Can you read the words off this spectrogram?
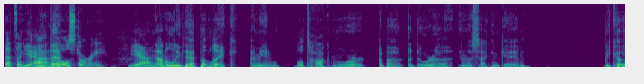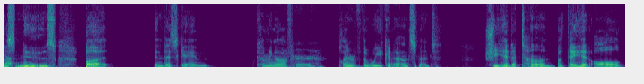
That's like Yeah. the, the That- whole story. Yeah. Not only that, but like, I mean, we'll talk more about Adora in the second game because news. But in this game, coming off her player of the week announcement, she hit a ton, but they hit all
